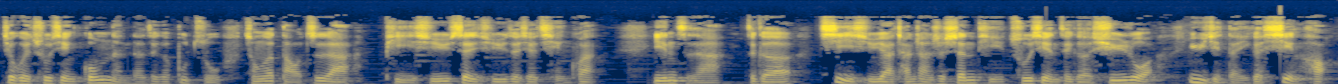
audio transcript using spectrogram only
就会出现功能的这个不足，从而导致啊脾虚、肾虚这些情况。因此啊，这个气虚啊，常常是身体出现这个虚弱预警的一个信号。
